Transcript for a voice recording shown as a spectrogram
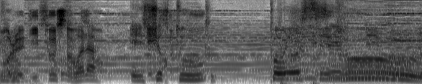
on le dit tous ensemble. Voilà. Et surtout, Polissez-vous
